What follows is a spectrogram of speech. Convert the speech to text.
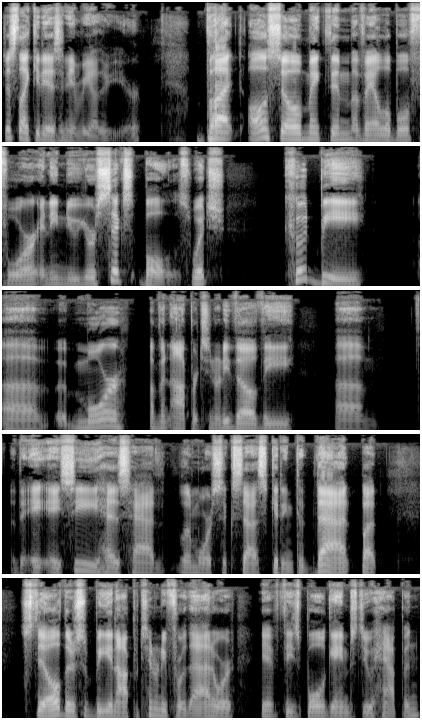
just like it is in every other year. But also make them available for any New Year's Six bowls, which could be uh, more of an opportunity, though the um, the AAC has had a little more success getting to that, but still, there's would be an opportunity for that. Or if these bowl games do happen,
